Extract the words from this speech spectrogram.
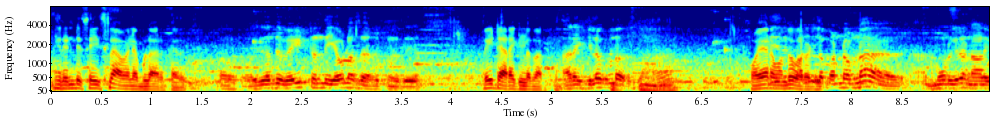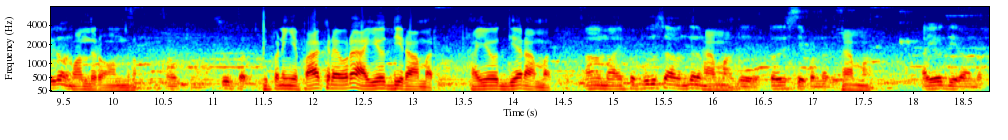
இது ரெண்டு சைஸில் அவைலபிளாக இருக்காது. இது வந்து வெயிட் வந்து எவ்வளோ சார் இருக்கும் இது? வெயிட் அரை கிலோ தான் இருக்கும். அரை கிலோக்குள்ளே இருக்கும். உயரம் வந்து ஒரு அடி. பண்ணோம்னா மூணு கிலோ நாலு கிலோ வந்துடும் வந்துடும் வந்துடும் ஓகே சூப்பர். இப்போ நீங்கள் பார்க்குறவரை அயோத்தி ராமர். அயோத்தியா ராமர். ஆமாம் இப்போ புதுசாக வந்து நம்ம. அது பிரதிஷ்டை பண்ணது. ஆமாம் அயோத்தி ராமர்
